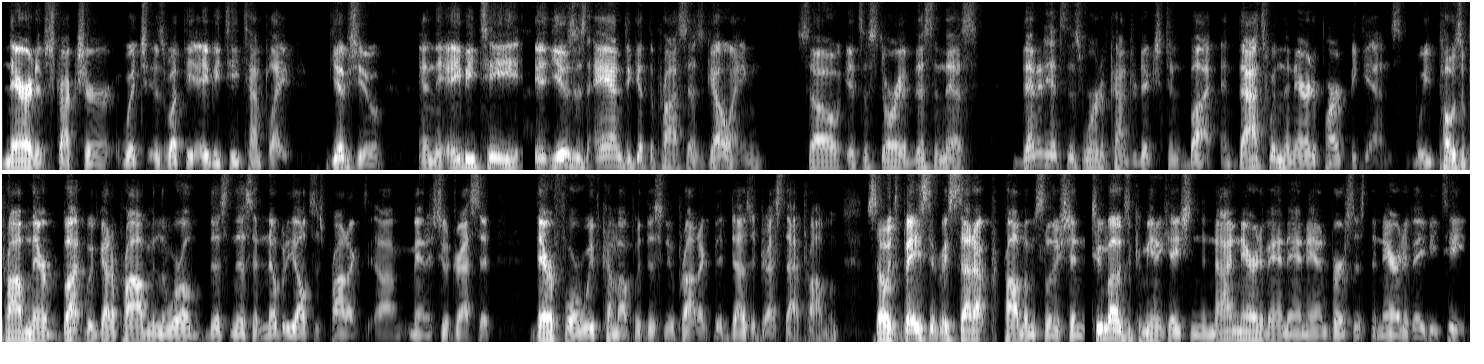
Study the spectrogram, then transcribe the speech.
narrative structure, which is what the ABT template gives you. And the ABT, it uses and to get the process going. So it's a story of this and this. Then it hits this word of contradiction, but, and that's when the narrative part begins. We pose a problem there, but we've got a problem in the world, this and this, and nobody else's product um, managed to address it Therefore, we've come up with this new product that does address that problem. So it's basically set up problem, solution, two modes of communication the non narrative and and and versus the narrative ABT.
